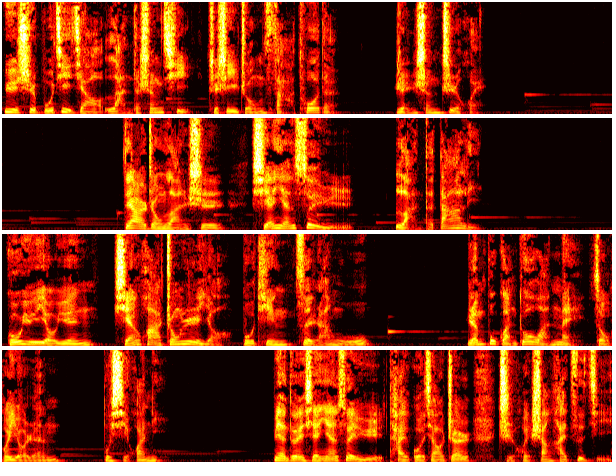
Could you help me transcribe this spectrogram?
遇事不计较，懒得生气，这是一种洒脱的人生智慧。第二种懒是闲言碎语，懒得搭理。古语有云：“闲话终日有，不听自然无。”人不管多完美，总会有人不喜欢你。面对闲言碎语，太过较真儿，只会伤害自己。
